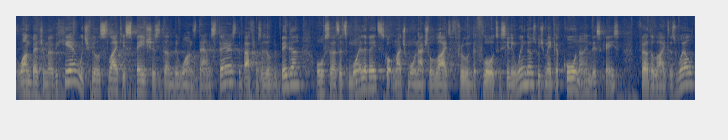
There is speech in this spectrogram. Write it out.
one bedroom over here which feels slightly spacious than the ones downstairs. The bathroom's a little bit bigger. Also, as it's more elevated, it's got much more natural light through the floor to ceiling windows which make a corner in this case further light as well.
